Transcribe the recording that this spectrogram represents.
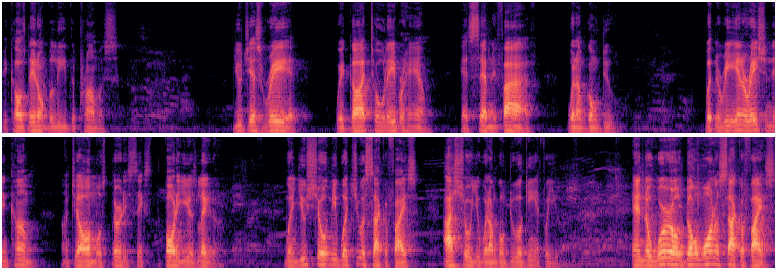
because they don't believe the promise. You just read where God told Abraham at 75 what I'm going to do. But the reiteration didn't come until almost 36, 40 years later. When you showed me what you would sacrifice, I show you what I'm going to do again for you. And the world don't want to sacrifice.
